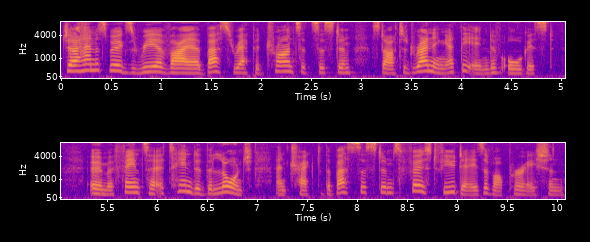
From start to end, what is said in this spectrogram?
Johannesburg's Rea Vaya bus rapid transit system started running at the end of August. Irma Venter attended the launch and tracked the bus system's first few days of operation.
